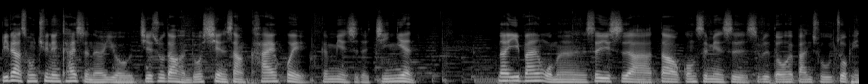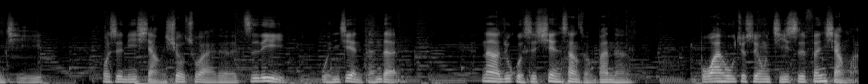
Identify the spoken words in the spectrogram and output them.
B 大从去年开始呢，有接触到很多线上开会跟面试的经验。那一般我们设计师啊，到公司面试，是不是都会搬出作品集，或是你想秀出来的资历文件等等？那如果是线上怎么办呢？不外乎就是用即时分享嘛，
